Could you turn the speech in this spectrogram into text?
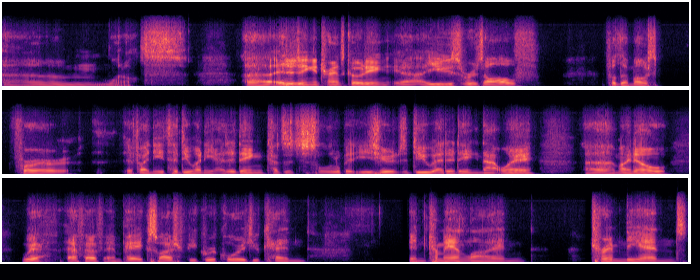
um, what else? Uh, editing and transcoding. Yeah, I use Resolve for the most for if I need to do any editing because it's just a little bit easier to do editing that way. Um, I know with FFmpeg slash vRecord, you can in command line trim the end,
